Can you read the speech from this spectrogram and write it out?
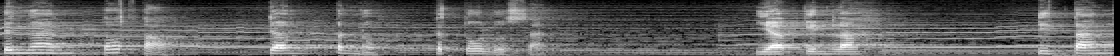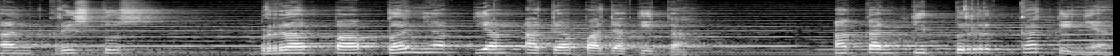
dengan total dan penuh ketulusan. Yakinlah di tangan Kristus berapa banyak yang ada pada kita akan diberkatinya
